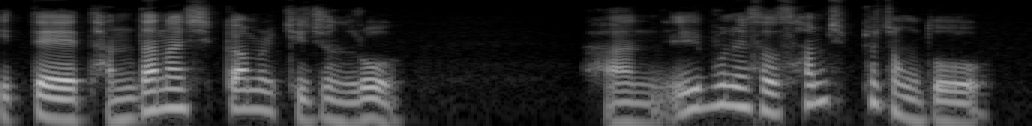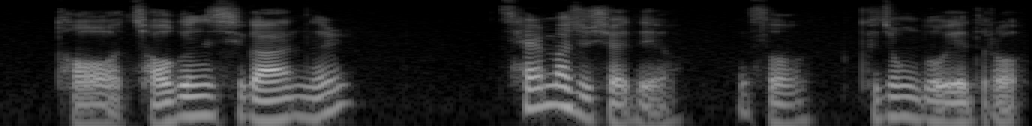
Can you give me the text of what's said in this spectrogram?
이때 단단한 식감을 기준으로 한 1분에서 30초 정도 더 적은 시간을 삶아 주셔야 돼요. 그래서 그 정도 예를 들어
